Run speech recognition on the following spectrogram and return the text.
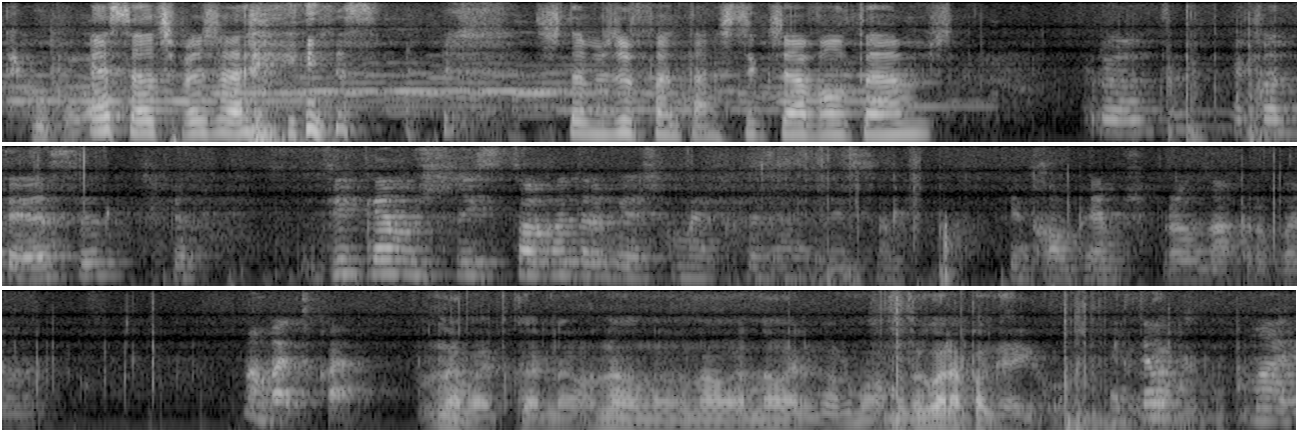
Desculpa lá. É só despachar isso. Estamos no Fantástico, já voltamos. Pronto, acontece. Ficamos, isso toca outra vez, como é que fazemos isso? Interrompemos, pronto, não há problema. Não vai tocar. Não vai tocar, não. Não, não, não, não era normal, mas agora apaguei. Então, Mário,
